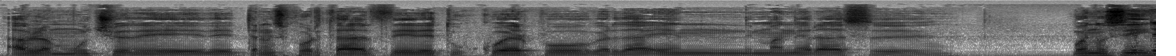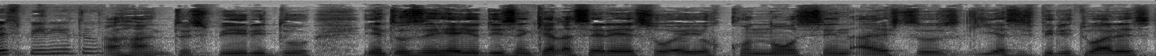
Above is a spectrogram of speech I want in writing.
hablan mucho de, de transportarte de tu cuerpo, ¿verdad? En maneras, eh, bueno, sí. ¿Tu espíritu? Ajá, tu espíritu. Y entonces ellos dicen que al hacer eso, ellos conocen a estos guías espirituales.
